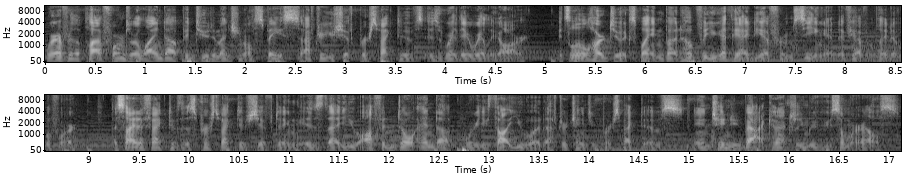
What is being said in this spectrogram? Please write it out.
Wherever the platforms are lined up in two-dimensional space after you shift perspectives is where they really are. It's a little hard to explain, but hopefully you get the idea from seeing it if you haven't played it before. A side effect of this perspective shifting is that you often don't end up where you thought you would after changing perspectives, and changing back can actually move you somewhere else.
